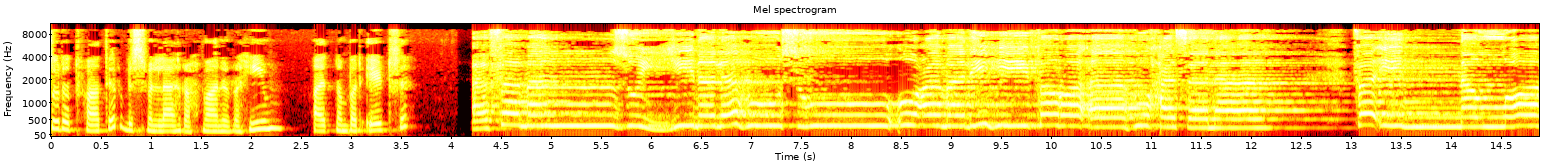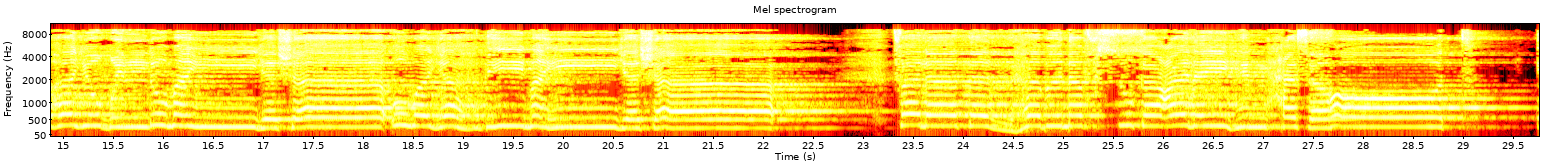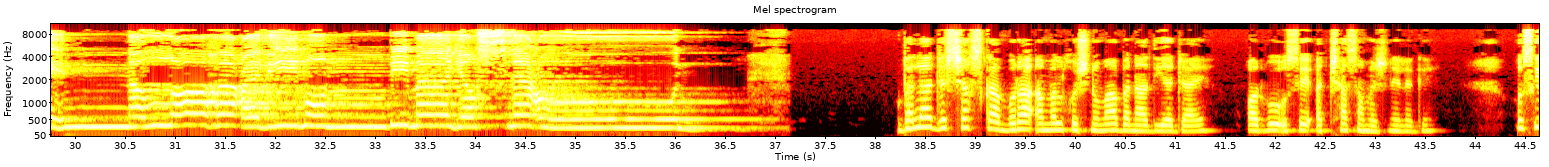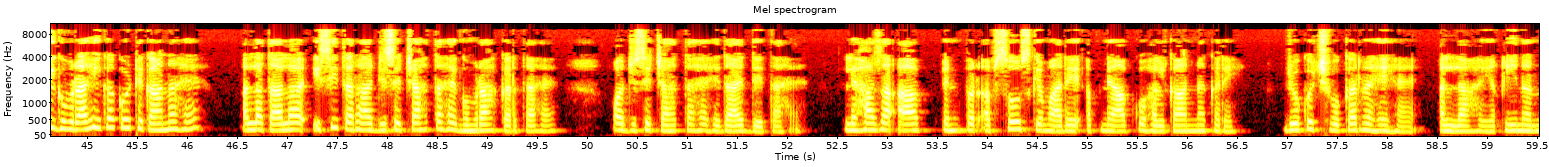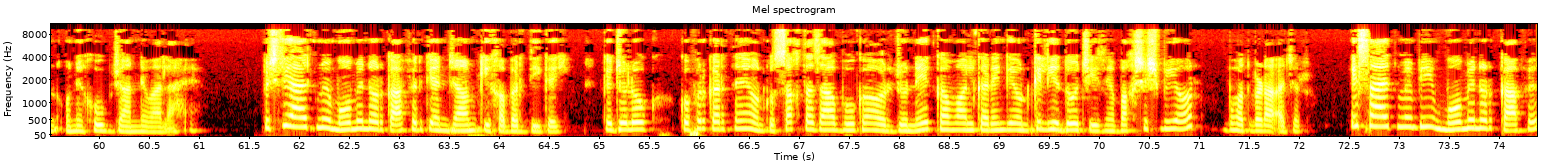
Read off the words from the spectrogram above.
سورت فاتر، بسم اللہ الرحمن الرحیم، آیت نمبر ایٹ سے۔ افمن زين له سوء عمله فرآه حسنا، فإن الله يضل من يشاء ويهدي من يشاء، فلا تذهب نفسك عليهم حسرات ان اللہ علیم بما يصنعون بھلا جس شخص کا برا عمل خوشنما بنا دیا جائے اور وہ اسے اچھا سمجھنے لگے۔ اس کی گمراہی کا کوئی ٹھکانا ہے؟ اللہ تعالیٰ اسی طرح جسے چاہتا ہے گمراہ کرتا ہے اور جسے چاہتا ہے ہدایت دیتا ہے۔ لہذا آپ ان پر افسوس کے مارے اپنے آپ کو ہلکان نہ کریں۔ جو کچھ وہ کر رہے ہیں اللہ یقیناً انہیں خوب جاننے والا ہے۔ پچھلی آج میں مومن اور کافر کے انجام کی خبر دی گئی کہ جو لوگ کفر کرتے ہیں، ان کو سخت عذاب ہوگا اور جو نیک کا مال کریں گے، ان کے لیے دو چیزیں بخش بھی اور بہت بڑا اجر۔ اس آیت میں بھی مومن اور کافر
